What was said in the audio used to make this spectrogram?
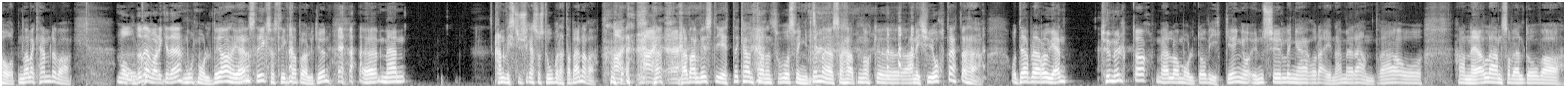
Horden, eller hvem det var. Molde, det var det ikke det? Mot Molde, ja. Igjen Stig, så Stig tar bølgen. ja. men han visste jo ikke hva som sto på dette banneret. Nei. nei. eh, Hadde han visst i etterkant hva han sto og svingte med, så hadde nok uh, han ikke gjort dette her. Og der ble det jo igjen tumulter mellom Molde og Viking, og unnskyldninger og det ene med det andre. Og han Nærland, som vel da var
